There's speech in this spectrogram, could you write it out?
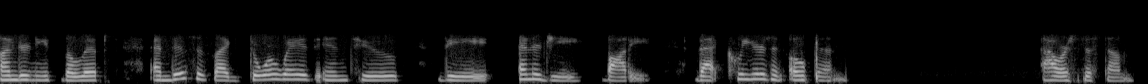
underneath the lips. And this is like doorways into the energy body that clears and opens our system.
